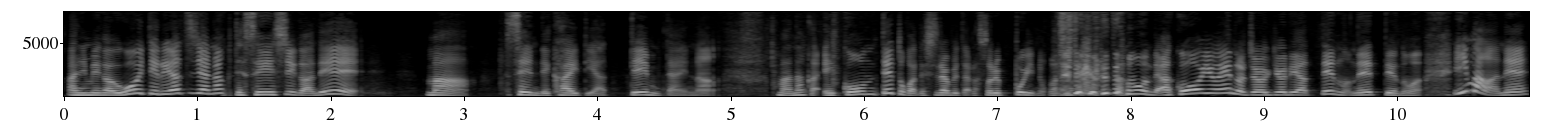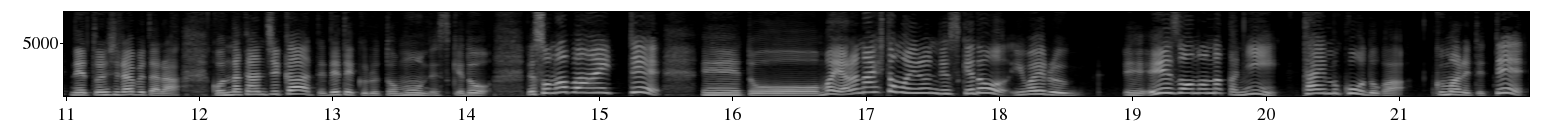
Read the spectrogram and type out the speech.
アニメが動いてるやつじゃなくて静止画で、まあ、線で描いてやって、みたいな。まあなんか絵コンテとかで調べたらそれっぽいのが出てくると思うんで、あ、こういう絵の状況でやってんのねっていうのは、今はね、ネットで調べたらこんな感じかって出てくると思うんですけど、で、その場合って、えっ、と、まあやらない人もいるんですけど、いわゆる、えー映像の中にタイムコードが組まれてて、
